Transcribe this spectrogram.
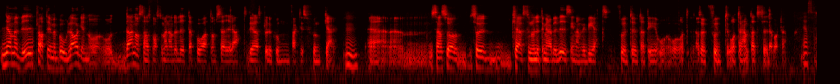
ja, men vi pratar med bolagen och, och, där någonstans måste man ändå lita på att de säger att deras produktion faktiskt funkar. Mm. Eh, sen så, så, krävs det nog lite mer bevis innan vi vet fullt ut att det är å, alltså fullt återhämtat där borta. Just det.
